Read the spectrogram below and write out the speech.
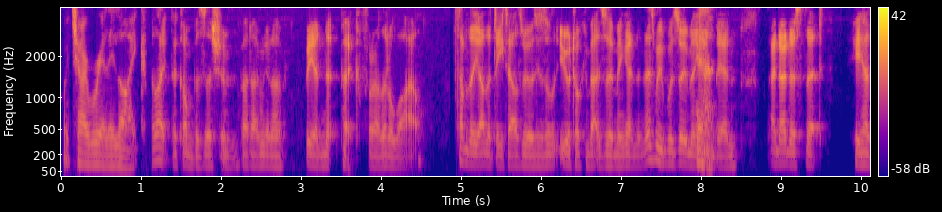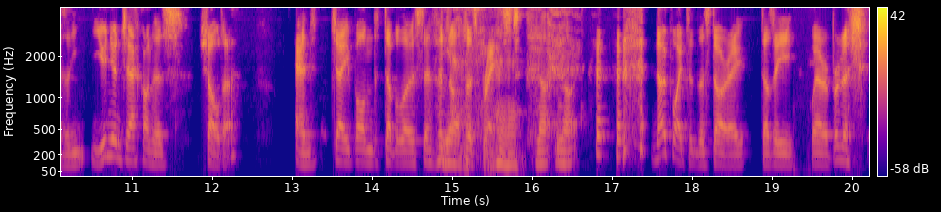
which I really like. I like the composition, but I'm going to be a nitpick for a little while some of the other details we were you were talking about zooming in, and as we were zooming yeah. in, Ben, I noticed that he has a Union Jack on his shoulder and J Bond 007 yes. on his breast. not, not. no point in the story does he wear a British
